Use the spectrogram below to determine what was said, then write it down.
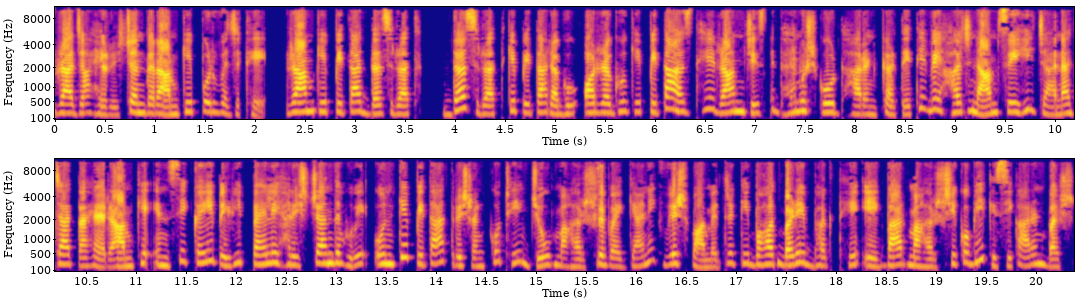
राजा हरिश्चंद्र राम के पूर्वज थे। राम के पिता दशरथ दशरथ के पिता रघु और रघु के पिता थे राम जिस धनुष को धारण करते थे, वे हज नाम से ही जाना जाता है। राम के इनसे कई पीढ़ी पहले हरिश्चंद्र हुए। उनके पिता त्रिशंकु थे, जो महर्षि वैज्ञानिक विश्वामित्र के बहुत बड़े भक्त थे। एक बार महर्षि को भी किसी कारण बश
